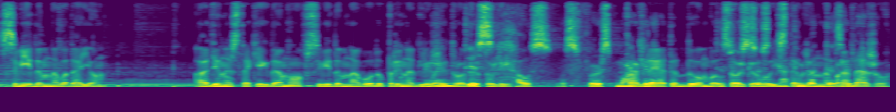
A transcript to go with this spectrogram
с видом на водоем. Один из таких домов с видом на воду принадлежит Роберту Ли. Когда этот дом был только выставлен на продажу,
